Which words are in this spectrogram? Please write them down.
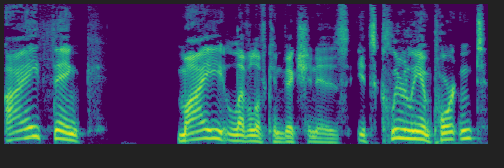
I think my level of conviction is it's clearly important,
